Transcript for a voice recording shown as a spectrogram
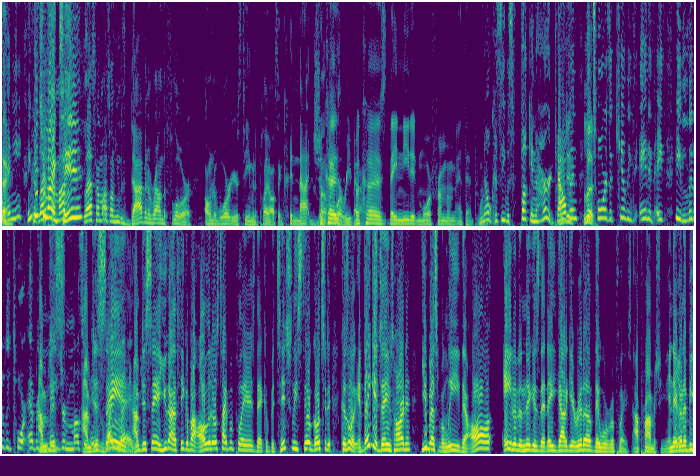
Kenny, he? He can get you like I- 10. last time I saw him, he was diving around the floor on the Warriors team in the playoffs and could not jump because for a rebound. because they needed more from him at that point. no, because he was fucking hurt, Calvin. look- he tore his Achilles and his ace. He literally tore every I'm major just, muscle I'm in just his saying. I'm just saying. You got to think about all of those type of players that could potentially still go to the. Because look, if they get James Harden, you best believe that all eight of the niggas that they got to get rid of, they will replace. I promise you, and they're gonna be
